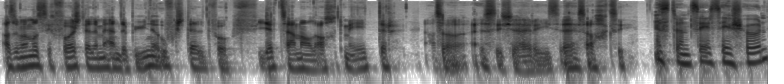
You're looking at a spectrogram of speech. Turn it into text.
Also man muss sich vorstellen, wir haben eine Bühne aufgestellt von 14 mal 8 Meter. Also es war eine riesige Sache. Es klingt sehr, sehr schön.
